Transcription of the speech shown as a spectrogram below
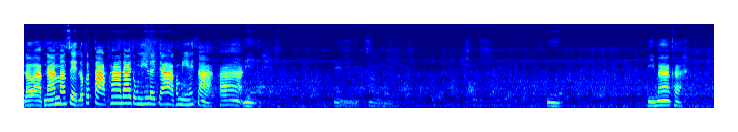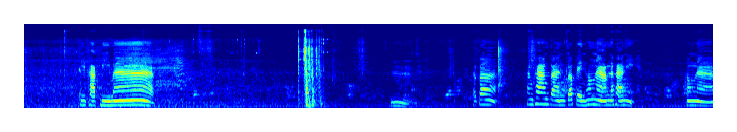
เราอาบน้ำมาเสร็จเราก็ตากผ้าได้ตรงนี้เลยจ้าเขามีให้ตากผ้านี่ นี่นี่นี่ดีมากค่ะ ที่พักดีมาก อืมแล้วก็ข้างๆกันก็เป็นห้องน้ำนะคะนี่ ห้องน้ำ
